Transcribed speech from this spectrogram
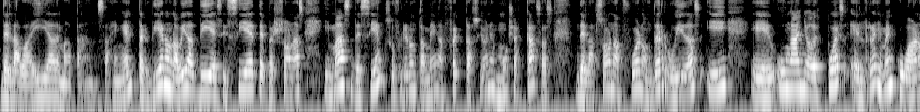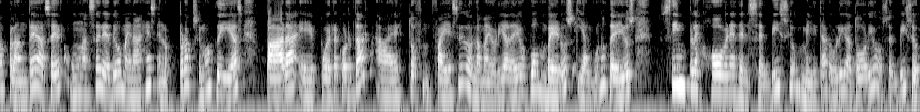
de la bahía de Matanzas. En él perdieron la vida 17 personas y más de 100 sufrieron también afectaciones. Muchas casas de la zona fueron derruidas y eh, un año después el régimen cubano plantea hacer una serie de homenajes en los próximos días para eh, pues recordar a estos fallecidos, la mayoría de ellos bomberos y algunos de ellos simples jóvenes del servicio militar obligatorio o servicio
